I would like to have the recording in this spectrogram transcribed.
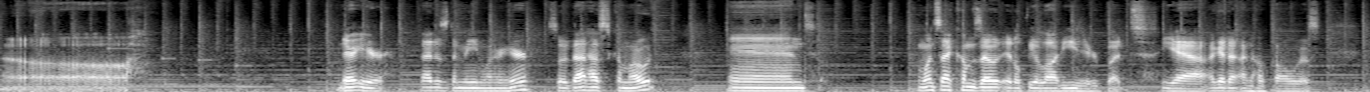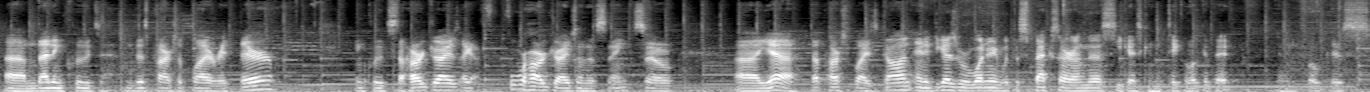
Uh, there here. That is the main one right here. So that has to come out. And once that comes out, it'll be a lot easier. But yeah, I gotta unhook all this. Um, that includes this power supply right there. Includes the hard drives. I got four hard drives on this thing. So uh, yeah, that power supply is gone. And if you guys were wondering what the specs are on this, you guys can take a look at it and focus.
